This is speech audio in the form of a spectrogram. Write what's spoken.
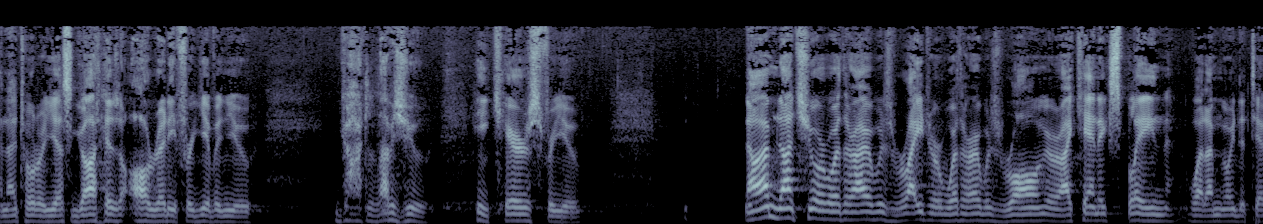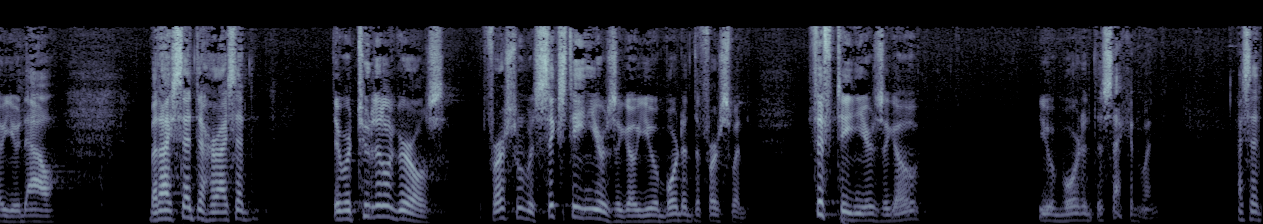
And I told her, yes, God has already forgiven you. God loves you, He cares for you. Now, I'm not sure whether I was right or whether I was wrong, or I can't explain what I'm going to tell you now. But I said to her, I said, there were two little girls. The first one was 16 years ago, you aborted the first one. 15 years ago, you aborted the second one. I said,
